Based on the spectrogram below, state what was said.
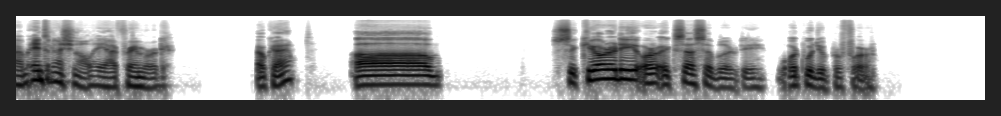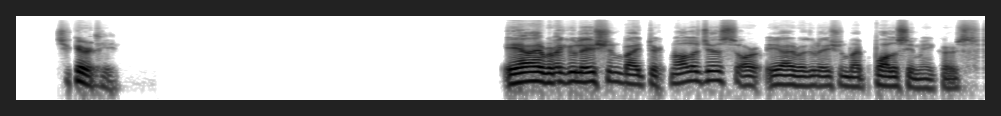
Um, international AI framework. Okay. Uh, security or accessibility? What would you prefer? Security. AI regulation by technologists or AI regulation by policymakers?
